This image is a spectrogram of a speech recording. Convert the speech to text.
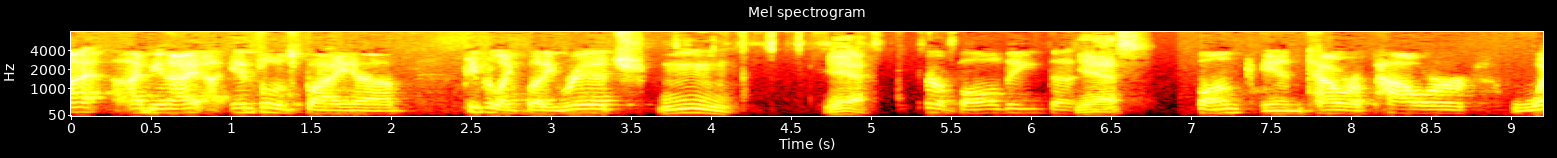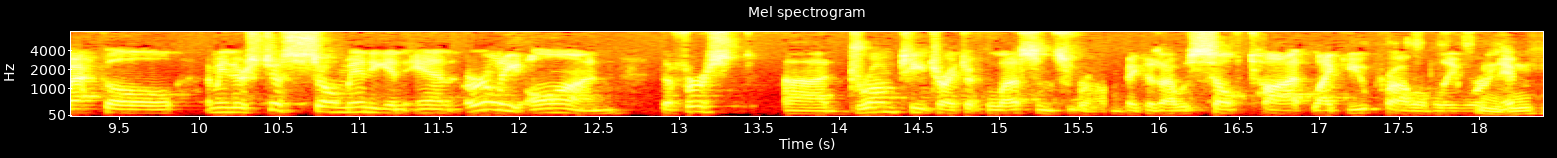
I, I mean, I influenced by uh, people like Buddy Rich, Mm. Yeah. Garibaldi, the Yes. Funk in Tower of Power, Weckl. I mean, there's just so many. And, and early on, the first uh, drum teacher I took lessons from, because I was self taught like you probably were, Nick,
